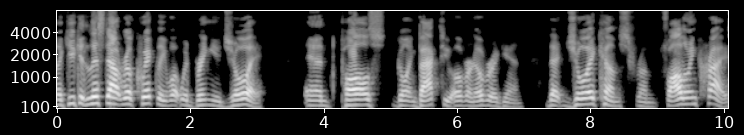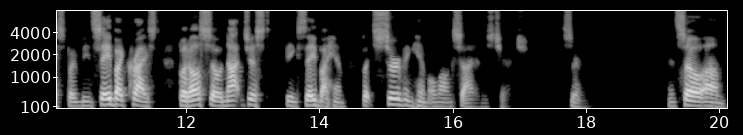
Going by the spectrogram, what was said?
like you could list out real quickly what would bring you joy. And Paul's going back to over and over again that joy comes from following Christ, but being saved by Christ, but also not just being saved by Him, but serving Him alongside of His church. Serving. And so, um,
